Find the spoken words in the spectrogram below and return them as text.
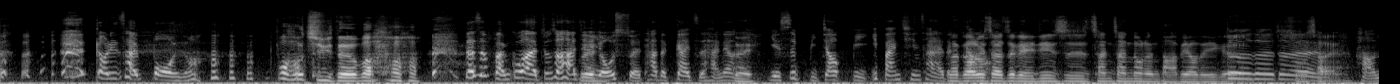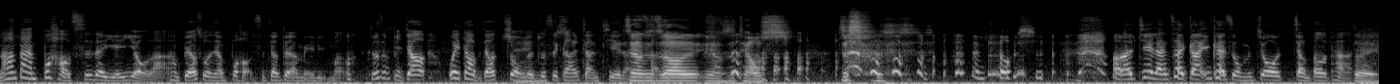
高丽菜爆，你知道吗，不好取得吧？但是反过来，就算它今天有水，它的钙质含量对也是比较比一般青菜来的那高丽菜这个一定是餐餐都能达标的一个对对对蔬菜。好，然后当然不好吃的也有啦，不要说人家不好吃，这样对他没礼貌。就是比较味道比较重的，哎就是刚刚讲芥兰菜，这样就知道营养师挑食，就是很挑食。好了，芥兰菜刚刚一开始我们就讲到它，对。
